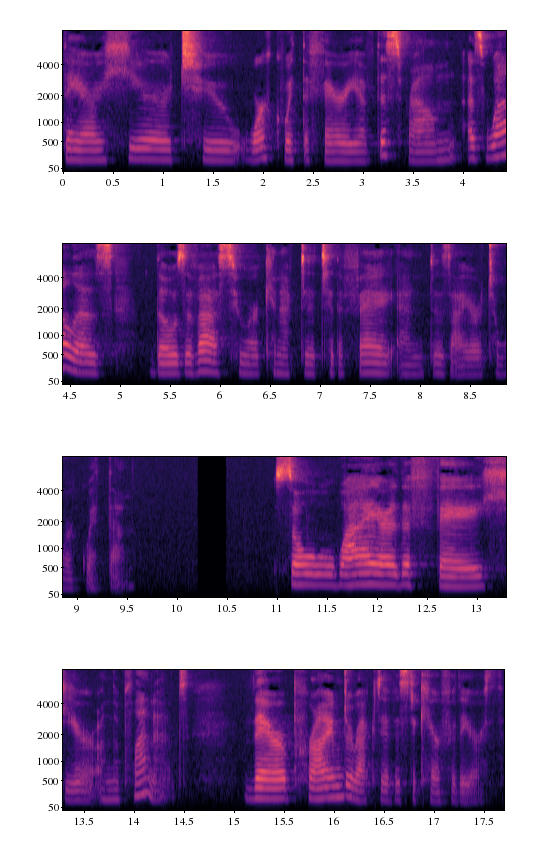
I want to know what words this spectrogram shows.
they are here to work with the fairy of this realm as well as those of us who are connected to the Fae and desire to work with them. So, why are the Fae here on the planet? Their prime directive is to care for the earth.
